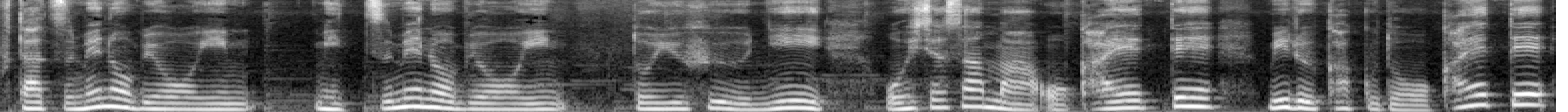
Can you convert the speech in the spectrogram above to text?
2つ目の病院3つ目の病院というふうにお医者様を変えて見る角度を変えて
